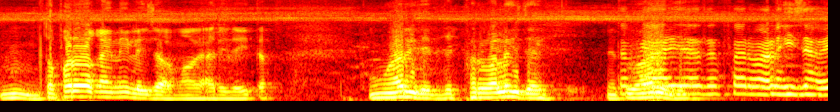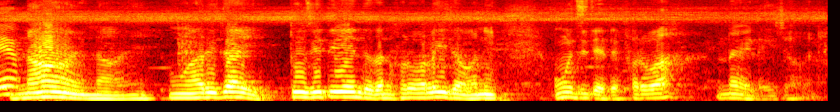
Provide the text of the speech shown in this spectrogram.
હમ તો ફરવા કઈ નહીં લઈ જવામાં આવે હારી જાય તો. હું હારી જાય ફરવા લઈ જાય. ને તું હારી હારી જાય ફરવા લઈ જાવ એમ. નહીં નહીં હું હારી જાય. તું જીતી જાય તો તને ફરવા લઈ જવાની. હું જીતે તે ફરવા નહીં લઈ જવાની.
